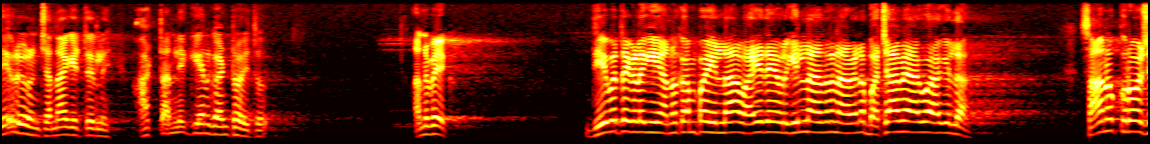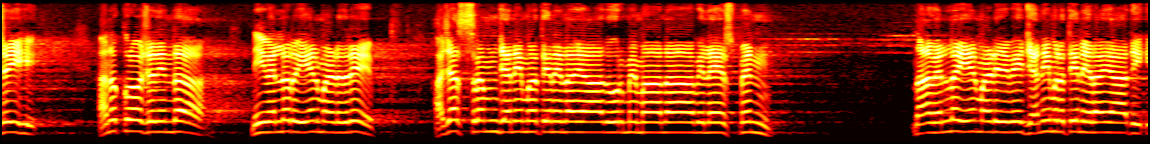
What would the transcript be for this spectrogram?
ದೇವರು ಇವನು ಚೆನ್ನಾಗಿಟ್ಟಿರಲಿ ಅಷ್ಟು ಅನ್ಲಿಕ್ಕೆ ಏನು ಗಂಟು ಹೋಯಿತು? ಅನ್ಬೇಕು. ದೇವತೆಗಳಿಗೆ ಅನುಕಂಪ ಇಲ್ಲ ವಾಯುದೇವರಿಗಿಲ್ಲ ಅಂದರೆ ನಾವೆಲ್ಲ ಬಚಾವೇ ಆಗೋ ಆಗಿಲ್ಲ ಸಾನುಕ್ರೋಶೈ ಅನುಕ್ರೋಶದಿಂದ ನೀವೆಲ್ಲರೂ ಏನು ಮಾಡಿದ್ರಿ? ಅಜಸ್ರಂ ಜನಿಮೃತಿ ನಿಲಯ ದೂರ್ಮಿಮಾನ ವಿಲೇಸ್ಮಿನ್. ನಾವೆಲ್ಲ ಏನು ಮಾಡಿದ್ದೀವಿ ಜನಿಮೃತಿ ನಿಲಯಾದಿ.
